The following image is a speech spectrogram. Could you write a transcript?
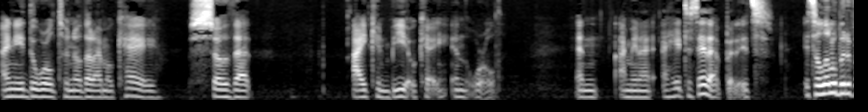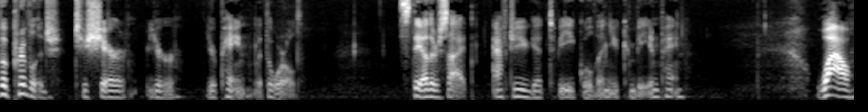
I need the world to know that I'm okay so that I can be okay in the world. And I mean, I, I hate to say that, but it's it's a little bit of a privilege to share your your pain with the world. It's the other side. After you get to be equal, then you can be in pain. Wow,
